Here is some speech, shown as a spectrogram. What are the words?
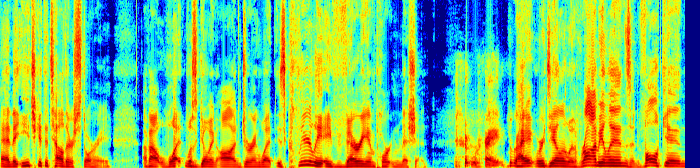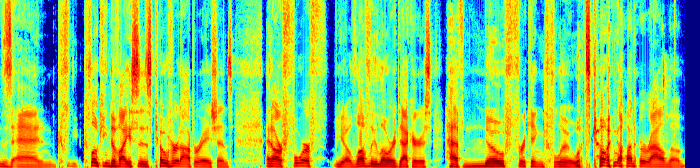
and they each get to tell their story about what was going on during what is clearly a very important mission. right. Right. We're dealing with Romulans and Vulcans and cl- cloaking devices, covert operations, and our four, you know, lovely lower deckers have no freaking clue what's going on around them.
